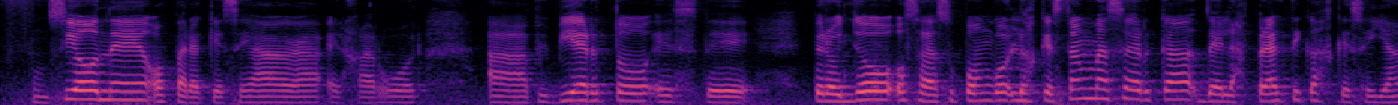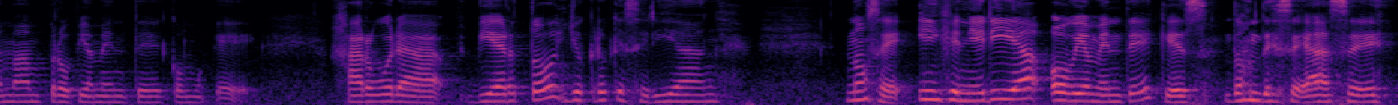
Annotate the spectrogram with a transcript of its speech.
funcione o para que se haga el hardware abierto, este, pero yo, o sea, supongo, los que están más cerca de las prácticas que se llaman propiamente como que hardware abierto, yo creo que serían, no sé, ingeniería, obviamente, que es donde se hace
